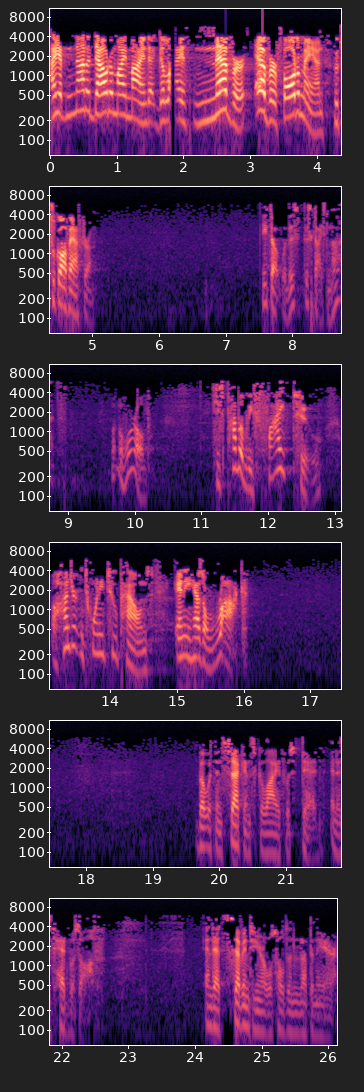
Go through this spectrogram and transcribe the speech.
I have not a doubt in my mind that Goliath never, ever fought a man who took off after him. He thought, well, this, this guy's nuts. What in the world? He's probably 5'2, 122 pounds, and he has a rock. But within seconds, Goliath was dead, and his head was off. And that 17 year old was holding it up in the air.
